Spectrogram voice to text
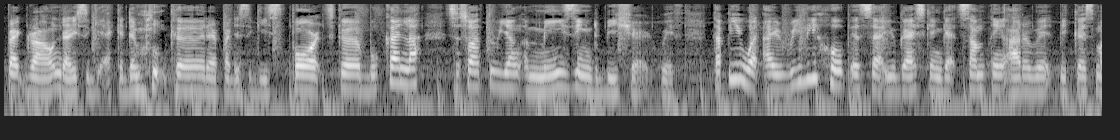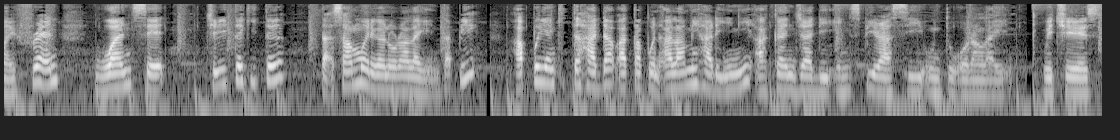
background dari segi akademik ke, daripada segi sports ke, bukanlah sesuatu yang amazing to be shared with. Tapi what I really hope is that you guys can get something out of it because my friend once said, cerita kita tak sama dengan orang lain. Tapi apa yang kita hadap ataupun alami hari ini akan jadi inspirasi untuk orang lain which is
